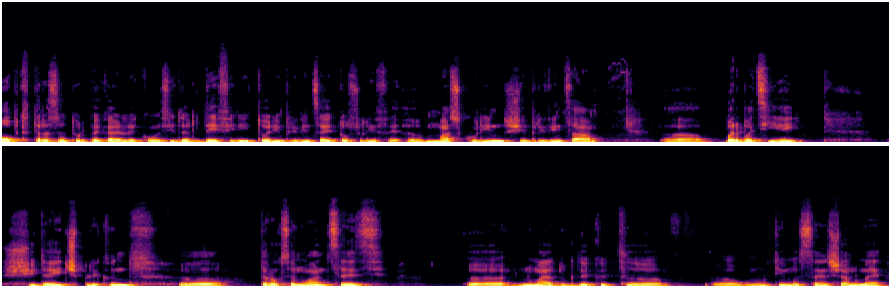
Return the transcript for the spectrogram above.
opt trăsături pe care le consider definitorii în privința etosului uh, masculin și în privința uh, bărbăției. Și de aici, plecând, uh, te rog să nuanțezi, uh, nu mai aduc decât uh, uh un ultim sens și anume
